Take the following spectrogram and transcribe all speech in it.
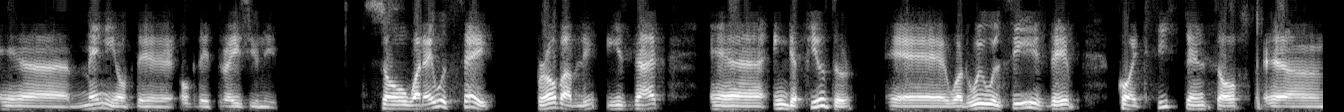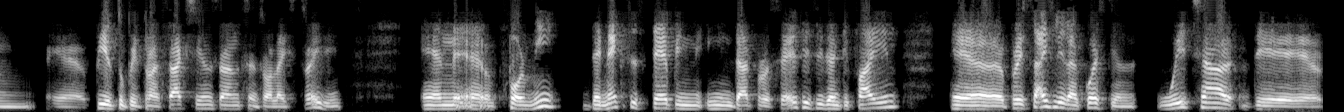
uh, many of the of the trades you need. So what I would say probably is that uh, in the future, uh, what we will see is the coexistence of um, uh, peer-to-peer transactions and centralized trading. And uh, for me, the next step in, in that process is identifying uh, precisely that question: which are the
